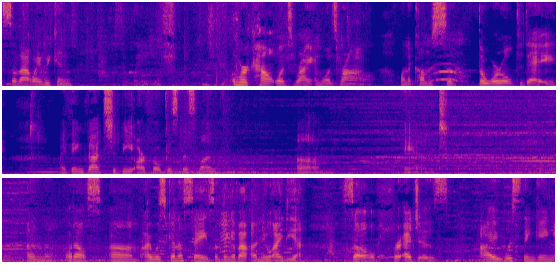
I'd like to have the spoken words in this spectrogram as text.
so that way we can work out what's right and what's wrong when it comes to the world today. I think that should be our focus this month. Um, and I don't know what else. Um, I was gonna say something about a new idea. So for edges, I was thinking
